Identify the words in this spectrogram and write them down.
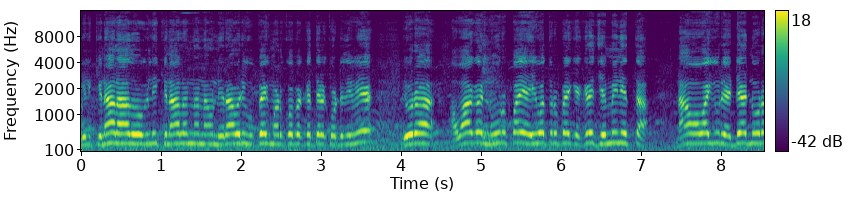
ಇಲ್ಲಿ ಕಿನಾಲ್ ಆದ ಹೋಗಲಿ, ಕಿನಾಲನ್ನು ನಾವು ನೀರಾವರಿ ಉಪಯೋಗ ಮಾಡ್ಕೋಬೇಕಂತೇಳಿ ಕೊಟ್ಟಿದ್ದೀವಿ ಇವರ ಅವಾಗ ನೂರು ರೂಪಾಯಿ, ಐವತ್ತು ರೂಪಾಯಿಗೆ ಎಕರೆ ಜಮೀನಿತ್ತು ನಾವು ಅವಾಗ ಇವ್ರು ಎರಡು ನೂರ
